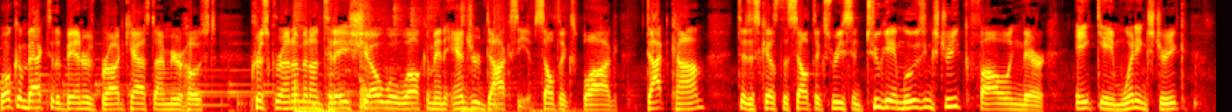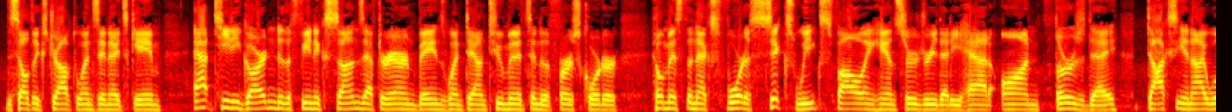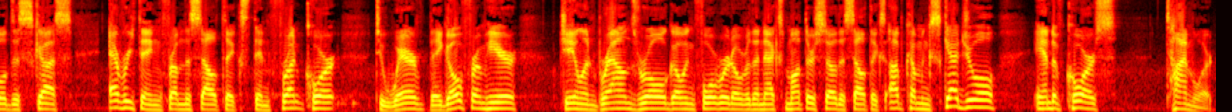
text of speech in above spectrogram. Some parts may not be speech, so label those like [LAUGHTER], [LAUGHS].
Welcome back to the Banners broadcast. I'm your host, Chris Grenham, and on today's show, we'll welcome in Andrew Doxy of CelticsBlog.com to discuss the Celtics' recent two game losing streak following their eight game winning streak. The Celtics dropped Wednesday night's game at TD Garden to the Phoenix Suns after Aron Baynes went down two minutes into the first quarter. He'll miss the next four to six weeks following hand surgery that he had on Thursday. Doxy and I will discuss everything from the Celtics' thin front court to where they go from here Jaylen Brown's role going forward over the next month or so, the Celtics' upcoming schedule, and of course, Time Lord.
